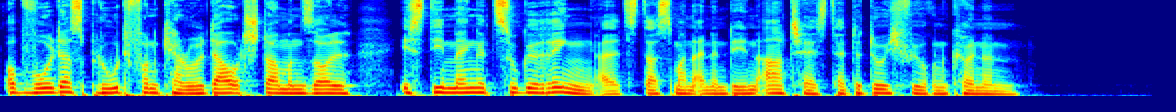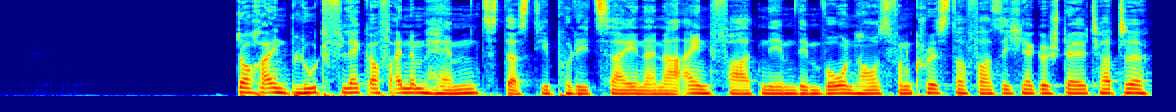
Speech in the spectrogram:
Obwohl das Blut von Carol Dowd stammen soll, ist die Menge zu gering, als dass man einen DNA-Test hätte durchführen können. Doch ein Blutfleck auf einem Hemd, das die Polizei in einer Einfahrt neben dem Wohnhaus von Christopher sichergestellt hatte,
